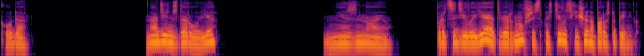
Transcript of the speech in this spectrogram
Куда? На день здоровья. Не знаю. Процедила я и, отвернувшись, спустилась еще на пару ступенек.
